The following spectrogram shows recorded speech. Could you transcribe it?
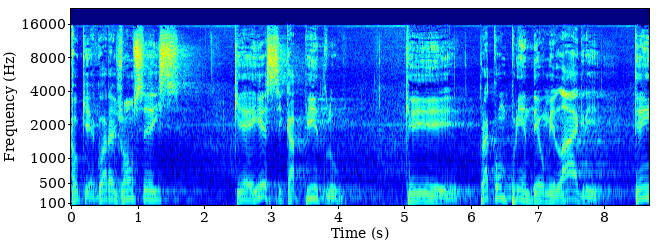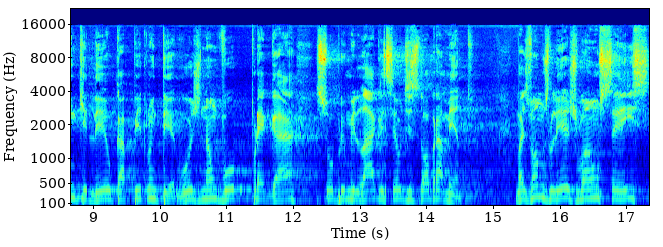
Ok, agora João 6, que é esse capítulo que, para compreender o milagre, tem que ler o capítulo inteiro. Hoje não vou pregar sobre o milagre e seu desdobramento, mas vamos ler João 6,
